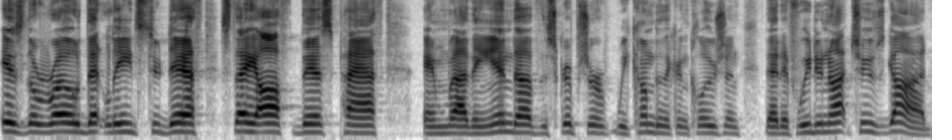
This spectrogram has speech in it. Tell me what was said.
is the road that leads to death. Stay off this path. And by the end of the scripture, we come to the conclusion that if we do not choose God,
